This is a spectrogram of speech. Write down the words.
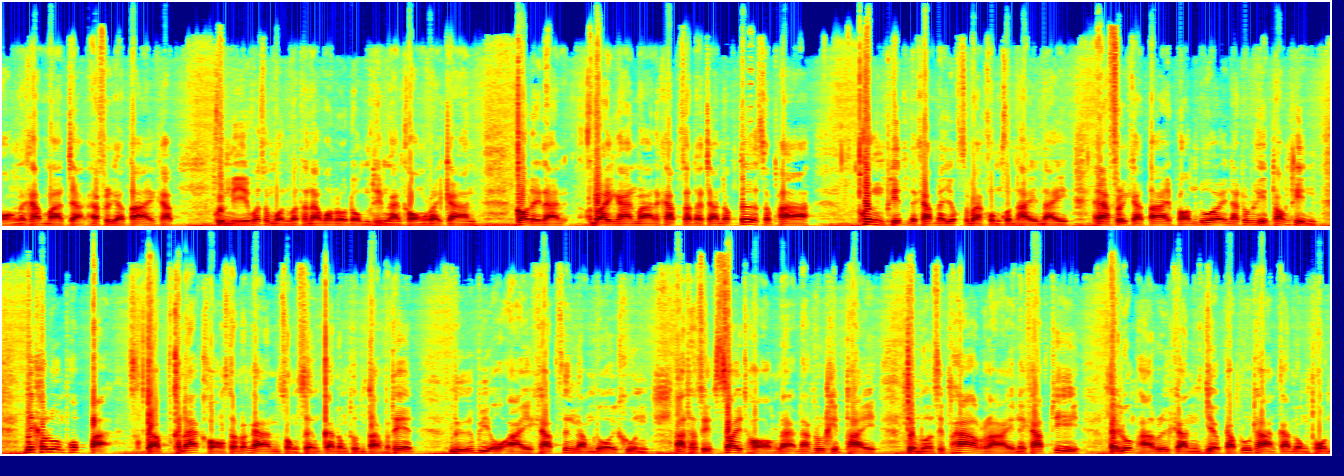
2นะครับมาจากแอฟริกาใต้ครับ คุณหมีวัสมนวัฒนวโรดมทีมงานของรายการ ก็ได้รายรายงานมานะครับศาสตราจารย์ดรสภาเพิ่งพิษนะครับนายกสมาคมคนไทยในแอฟริกาใต้พร้อมด้วยนักธุรกิจท้องถิ่น ได้เข้าร่วมพบปะกับคณะของสำนักงานส่งเสริมการลงทุนต่างประเทศ หรือ BOI ครับ ซึ่งนำโดยคุณอัธสิทธิ์สร้อยทอง และนักธุรกิจไทยจำนวน 15 รายนะครับ ที่ไปร่วมหารือกันเกี่ยวกับรูทางการลงทุน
